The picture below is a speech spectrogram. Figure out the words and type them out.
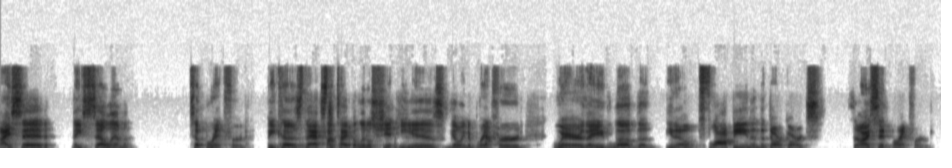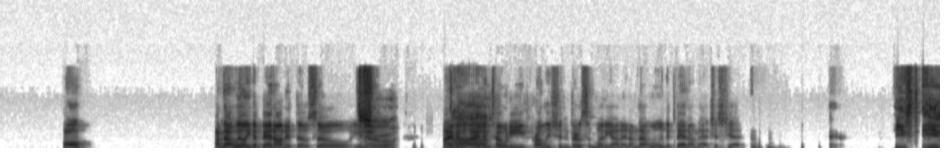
I said they sell him to Brentford because that's the type of little shit he is going to Brentford where they love the, you know, flopping and the dark arts. So I said Brentford. Paul? I'm not willing to bet on it though, so you know Sure. Ivan Um, Ivan Toney probably shouldn't throw some money on it. I'm not willing to bet on that just yet. He's he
